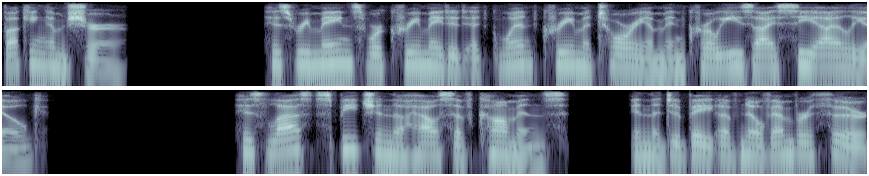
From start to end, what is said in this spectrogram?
Buckinghamshire. His remains were cremated at Gwent Crematorium in Croes i Ceiliog. His last speech in the House of Commons, in the debate of November 3,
